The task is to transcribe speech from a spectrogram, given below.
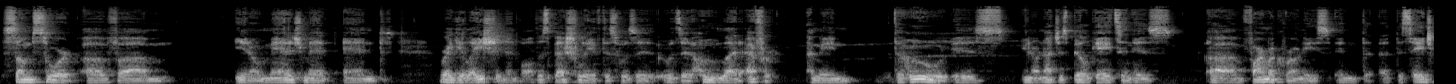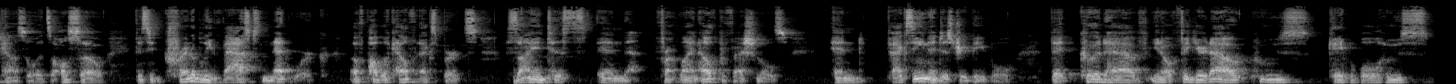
some sort of um, you know management and regulation involved, especially if this was a was a WHO led effort. I mean, the WHO is you know not just Bill Gates and his um, pharma cronies in the, at the Sage Council. It's also this incredibly vast network of public health experts, scientists, and frontline health professionals and vaccine industry people that could have, you know, figured out who's capable, who's,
